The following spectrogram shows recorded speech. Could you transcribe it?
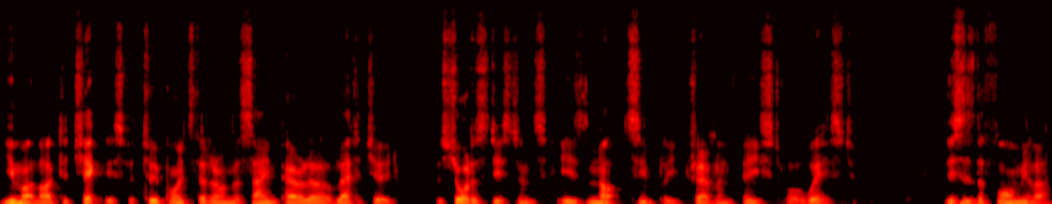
You might like to check this for two points that are on the same parallel of latitude. The shortest distance is not simply travelling east or west. This is the formula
